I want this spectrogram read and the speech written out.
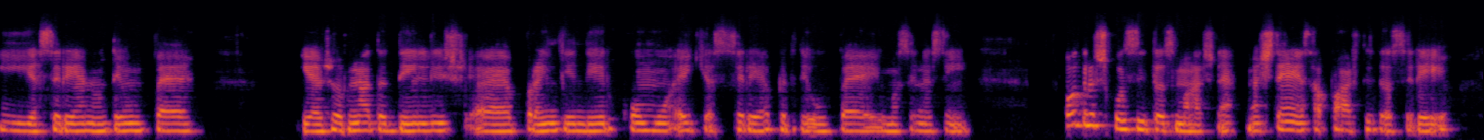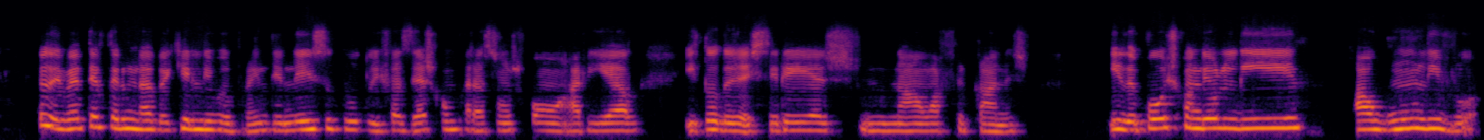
e a sereia não tem um pé. E a jornada deles é para entender como é que a sereia perdeu o pé, uma cena assim. Outras cositas mais, né? Mas tem essa parte da sereia. Eu devia ter terminado aquele livro para entender isso tudo e fazer as comparações com Ariel e todas as sereias não africanas. E depois, quando eu li algum livro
